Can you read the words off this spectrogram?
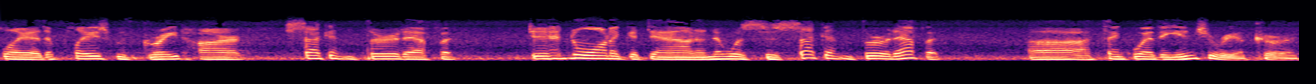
player that plays with great heart, second and third effort, didn't want to get down, and it was his second and third effort, uh, I think, where the injury occurred.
